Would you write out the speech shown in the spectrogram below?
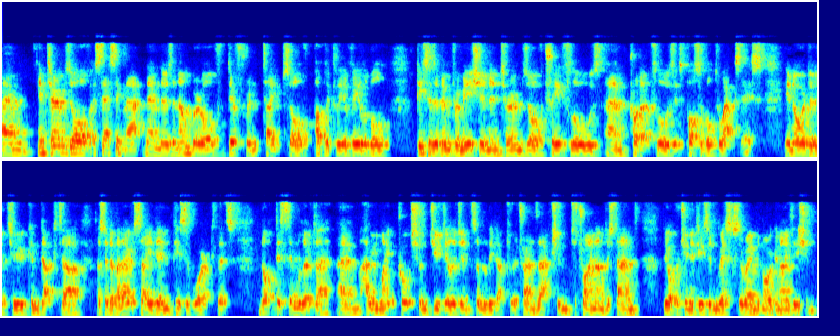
Um, in terms of assessing that, then there's a number of different types of publicly available pieces of information in terms of trade flows and product flows it's possible to access in order to conduct a, a sort of an outside in piece of work that's not dissimilar to um, how you might approach some due diligence the lead up to a transaction to try and understand the opportunities and risks around an organization.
